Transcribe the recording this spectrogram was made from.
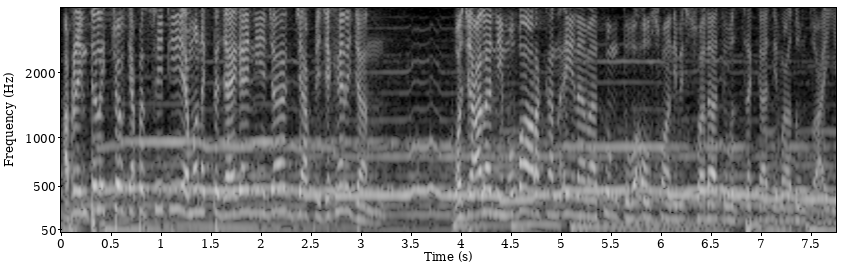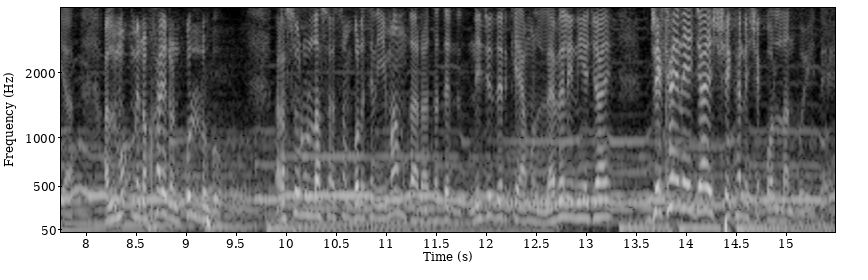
আপনার ইন্টেলেকচুয়াল ক্যাপাসিটি এমন একটা জায়গায় নিয়ে যাক যে আপনি যেখানে যান وجعلني مباركا اينما كنت واوصاني بالصلاه والزكاه ما دمت حيا المؤمن خير كله ওয়াসাল্লাম বলেছেন ইমানদাররা তাদের নিজেদেরকে এমন লেভেলে নিয়ে যায় যেখানে যায় সেখানে সে কল্যাণ বয়ে দেয়।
